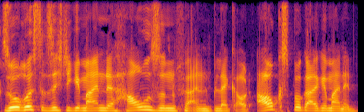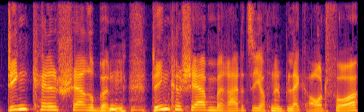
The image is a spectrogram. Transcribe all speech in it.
So rüstet sich die Gemeinde Hausen für einen Blackout. Augsburg Allgemeine. Dinkelscherben. Dinkelscherben bereitet sich auf einen Blackout vor.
